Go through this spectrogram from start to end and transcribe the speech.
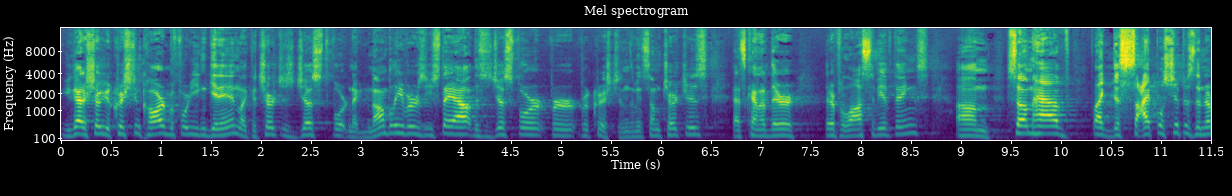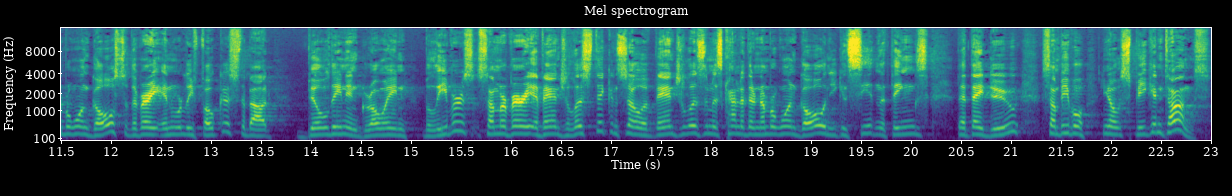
you got to show your Christian card before you can get in. Like the church is just for like non-believers, you stay out. This is just for, for, for Christians. I mean, some churches, that's kind of their, their philosophy of things. Um, some have like discipleship as the number one goal, so they're very inwardly focused about building and growing believers. Some are very evangelistic, and so evangelism is kind of their number one goal, and you can see it in the things that they do. Some people, you know, speak in tongues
